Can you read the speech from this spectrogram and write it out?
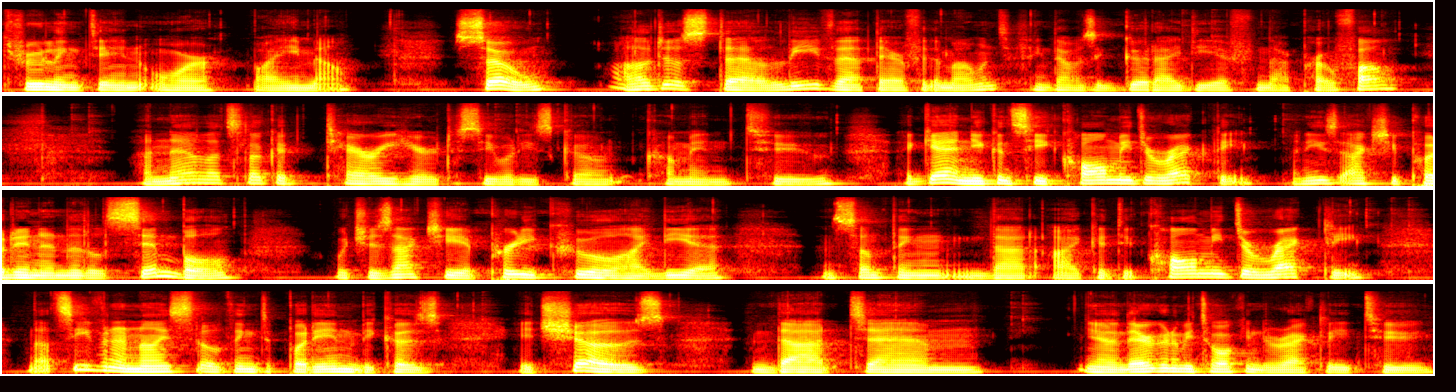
through LinkedIn or by email. So I'll just uh, leave that there for the moment. I think that was a good idea from that profile. And now let's look at Terry here to see what he's going come into. Again, you can see call me directly. And he's actually put in a little symbol, which is actually a pretty cool idea and something that I could do. Call me directly. And that's even a nice little thing to put in because it shows that um, you know they're going to be talking directly to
